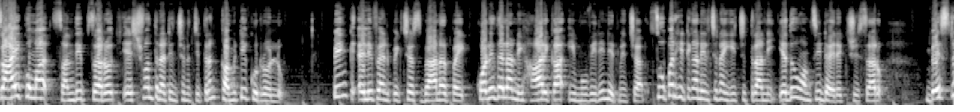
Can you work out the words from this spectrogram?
సాయి కుమార్ సందీప్ సరోజ్ యశ్వంత్ నటించిన చిత్రం committee Kurrollu. Pink elephant pictures banner పై కొనిదెల నిహారిక ఈ మూవీని నిర్మించారు. సూపర్ హిట్గా నిలిచిన ఈ చిత్రాన్ని యదు వంశీ డైరెక్ట్ చేశారు. బెస్ట్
